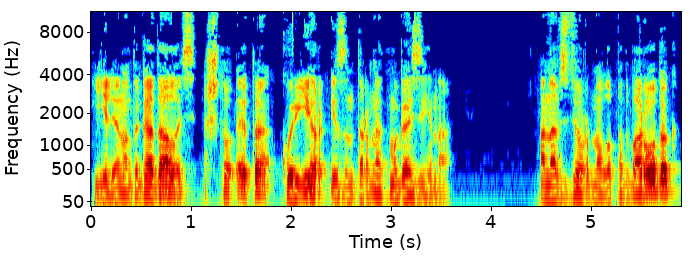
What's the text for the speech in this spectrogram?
Елена догадалась, что это курьер из интернет-магазина. Она вздернула подбородок,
